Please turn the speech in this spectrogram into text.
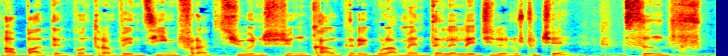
abateri, contravenții, infracțiuni și încalcă regulamentele, legile, nu știu ce, sunt Uh,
